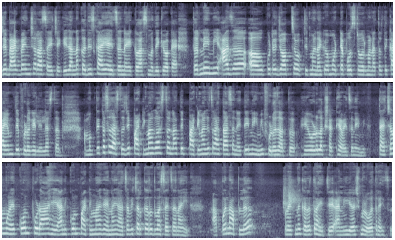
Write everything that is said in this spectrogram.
जे बॅक बेंचर असायचे की ज्यांना कधीच काय यायचं नाही क्लासमध्ये किंवा काय. तर नेहमी आज कुठे जॉबच्या बाबतीत म्हणा किंवा मोठ्या पोस्टवर म्हणा तर ते कायम ते पुढं गेलेले असतात. मग ते तसंच असतं. जे पाठीमागं असतं ना ते पाठीमागेच राहतं असं नाही. ते नेहमी पुढं जातं. हे एवढं लक्षात ठेवायचं नेहमी. त्याच्यामुळे कोण पुढं आहे आणि कोण पाठीमागे आहे ना ह्याचा विचार करत बसायचा नाही. आपण आपलं प्रयत्न करत राहायचे आणि यश मिळवत राहायचं.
